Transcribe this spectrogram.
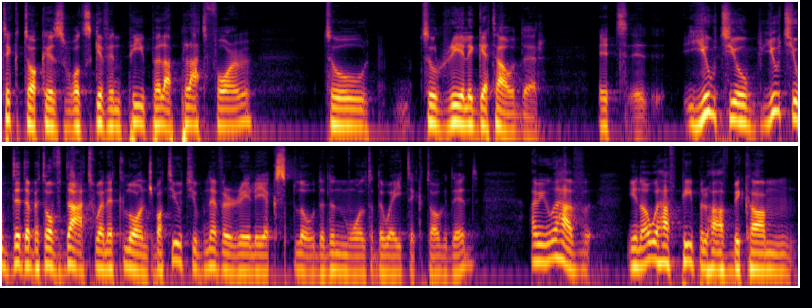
TikTok is what's given people a platform to to really get out there. It, it- YouTube YouTube did a bit of that when it launched, but YouTube never really exploded in Malta the way TikTok did. I mean, we have you know we have people who have become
